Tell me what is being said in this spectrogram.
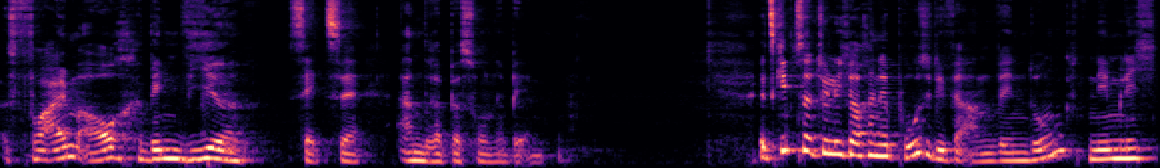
vor allem auch, wenn wir Sätze anderer Personen beenden. Jetzt gibt es natürlich auch eine positive Anwendung, nämlich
